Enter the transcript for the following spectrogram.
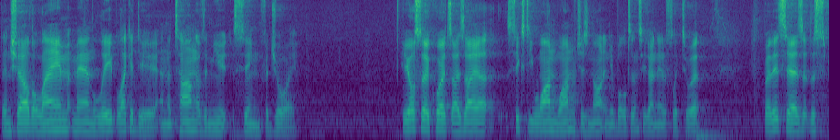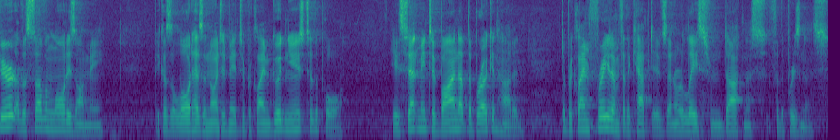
Then shall the lame man leap like a deer, and the tongue of the mute sing for joy. He also quotes Isaiah 61 1, which is not in your bulletin, so you don't need to flick to it. But it says, The Spirit of the sovereign Lord is on me, because the Lord has anointed me to proclaim good news to the poor. He has sent me to bind up the brokenhearted, to proclaim freedom for the captives, and release from darkness for the prisoners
